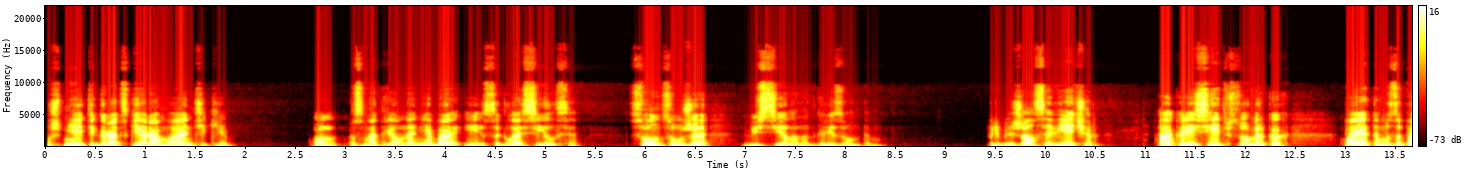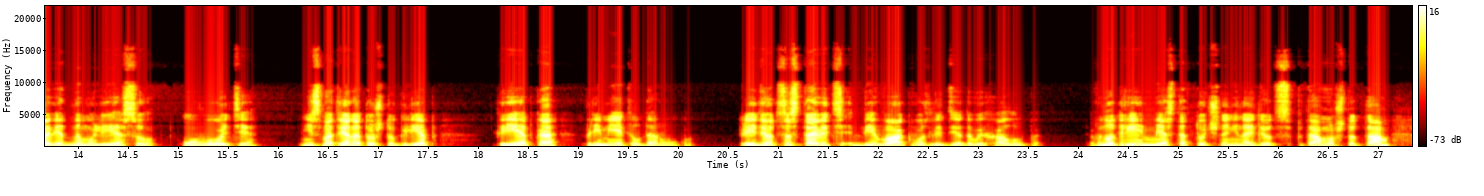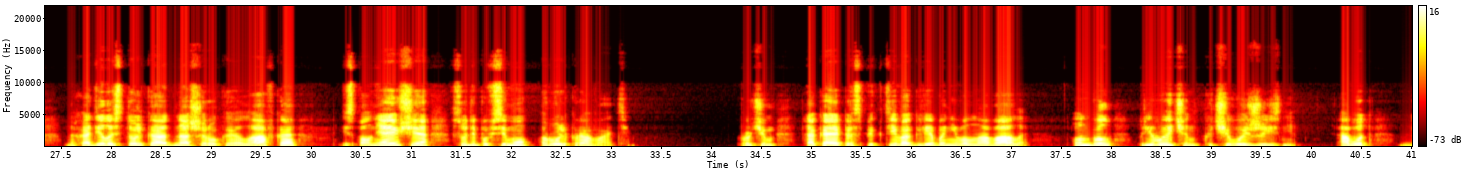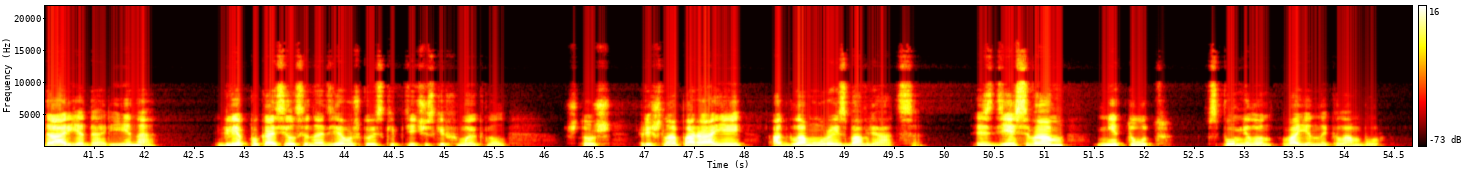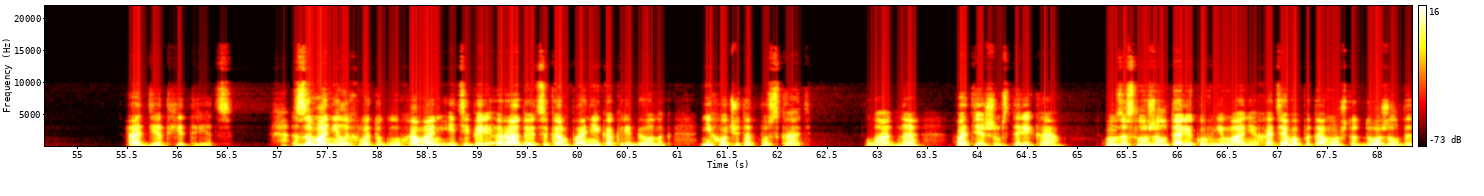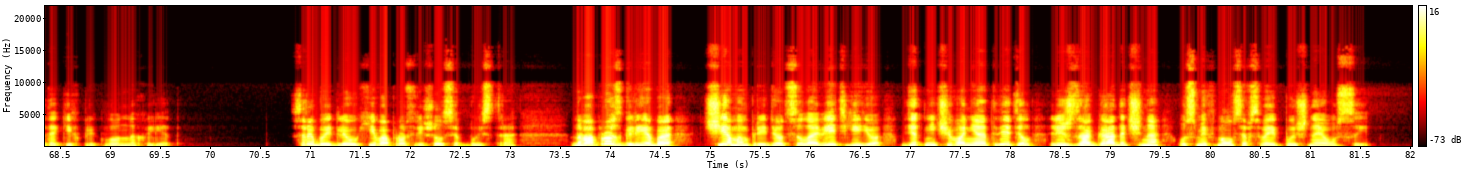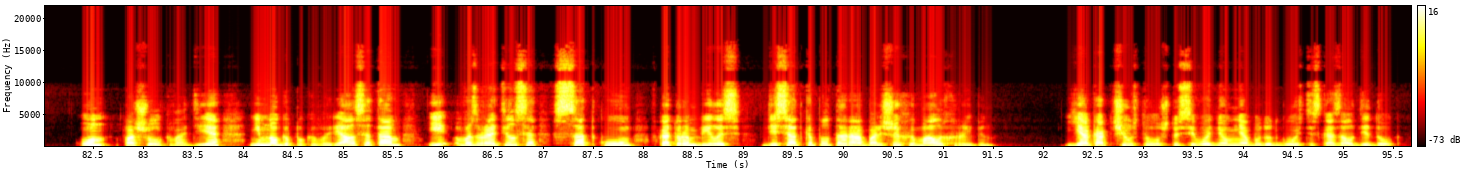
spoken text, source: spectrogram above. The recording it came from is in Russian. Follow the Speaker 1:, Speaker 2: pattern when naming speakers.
Speaker 1: уж мне эти городские романтики. Он посмотрел на небо и согласился. Солнце уже висело над горизонтом. Приближался вечер, а колесеть в сумерках по этому заповедному лесу увольте, несмотря на то, что Глеб крепко приметил дорогу. Придется ставить бивак возле дедовой халупы. Внутри места точно не найдется, потому что там находилась только одна широкая лавка, исполняющая, судя по всему, роль кровати. Впрочем, такая перспектива Глеба не волновала. Он был привычен к кочевой жизни. А вот Дарья Дарина... Глеб покосился на девушку и скептически хмыкнул. Что ж, пришла пора ей от гламура избавляться. «Здесь вам не тут», — вспомнил он военный каламбур. Дед хитрец. Заманил их в эту глухомань и теперь радуется компании, как ребенок, не хочет отпускать. Ладно, потешим старика. Он заслужил талику внимания, хотя бы потому, что дожил до таких преклонных лет. С рыбой для ухи вопрос решился быстро. На вопрос Глеба, чем им придется ловить ее, дед ничего не ответил, лишь загадочно усмехнулся в свои пышные усы. Он пошел к воде, немного поковырялся там и возвратился с садком, в котором билось десятка-полтора больших и малых рыбин. «Я как чувствовал, что сегодня у меня будут гости», — сказал дедок.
